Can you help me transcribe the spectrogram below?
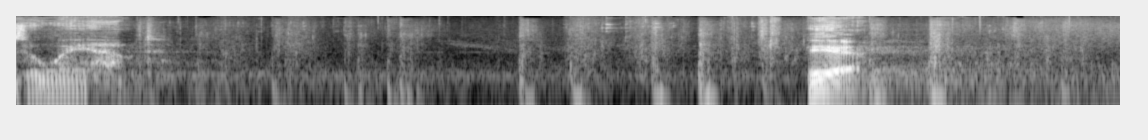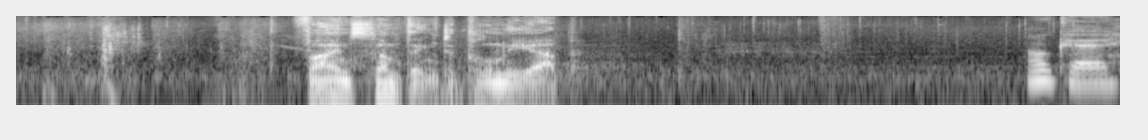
is a way out. Here. Find something to pull me up. Okay.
